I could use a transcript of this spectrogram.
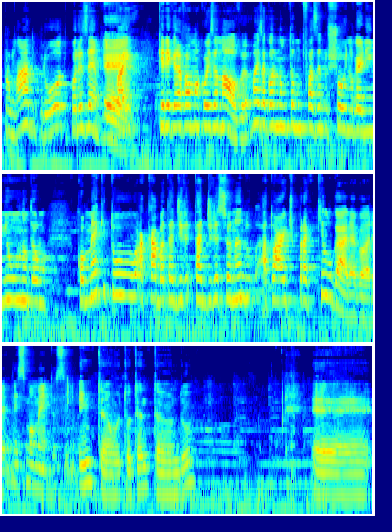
pra um lado, pro outro. Por exemplo, É. tu vai querer gravar uma coisa nova, mas agora não estamos fazendo show em lugar nenhum, não estamos... Como é que tu acaba tá, dire- tá direcionando a tua arte pra que lugar agora, nesse momento, assim? Então, eu tô tentando. É,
